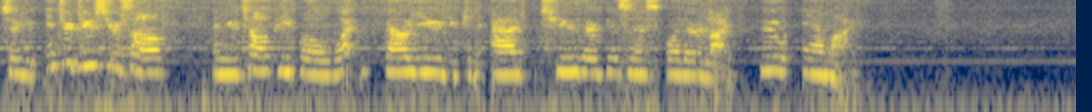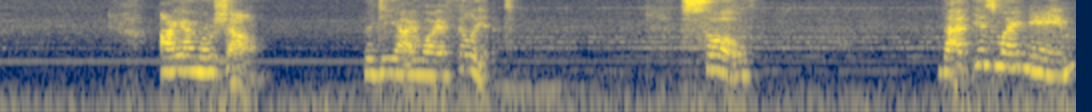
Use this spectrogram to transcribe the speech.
So you introduce yourself and you tell people what value you can add to their business or their life. Who am I? I am Rochelle, the DIY affiliate. So, that is my name.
